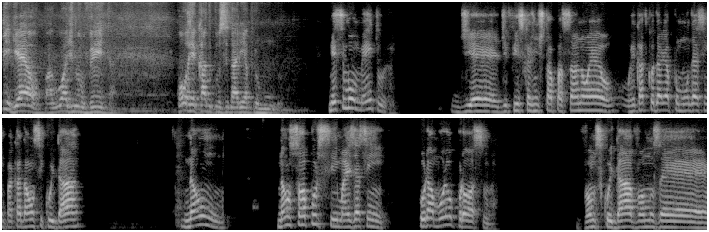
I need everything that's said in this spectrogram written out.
Miguel, Pagode 90. Qual o recado que você daria para o mundo? Nesse momento de, é, difícil que a gente está passando, é o, o recado que eu daria para o mundo é assim, para cada um se cuidar, não, não só por si, mas assim, por amor ao próximo. Vamos cuidar, vamos é,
